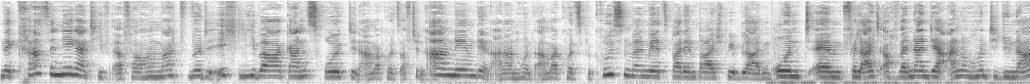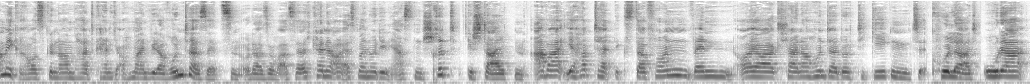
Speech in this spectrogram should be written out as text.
eine krasse Negativerfahrung macht, würde ich lieber ganz ruhig den einmal kurz auf den Arm nehmen, den anderen Hund einmal kurz begrüßen, wenn wir jetzt bei dem Beispiel bleiben. Und ähm, vielleicht auch, wenn dann der andere Hund die Dynamik rausgenommen hat, kann ich auch mal wieder runtersetzen oder sowas. Ja, ich kann ja auch erstmal nur den ersten Schritt gestalten, aber ihr habt halt nichts davon, wenn euer kleiner Hund da durch die Gegend kullert oder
